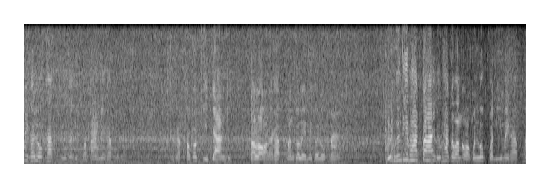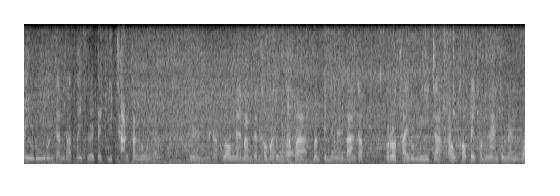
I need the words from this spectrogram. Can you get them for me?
ไม่ค่อยรกครับมันก็อยู่ประมาณนี้ครับผมนะครับเขาก็กรีดยางตลอดนะครับ มันก็เลยไม่ค่อยรกมาก หรือพื้นที่ภาคใต้หรือภาคตะวันออกมันรกกว่านี้ไหมครับ ไม่รู้เหมือนกันครับ ไม่เคยไปกรีดยางทางนู้นครับเออนะครับ ลองแนะนำกันเข้ามาดูครับว่ามันเป็นยังไงบ้างครับ รถไถรุ่นนี้จะเอาเข้าไปทำงานตรงนั้นไหว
